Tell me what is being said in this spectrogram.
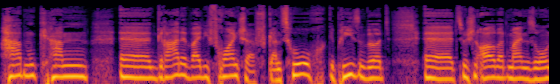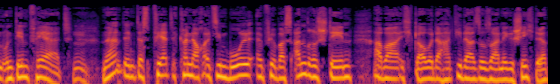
haben kann, äh, gerade weil die Freundschaft ganz hoch gepriesen wird äh, zwischen Albert, meinem Sohn, und dem Pferd. Hm. Ne? Denn das Pferd kann ja auch als Symbol äh, für was anderes stehen, aber ich glaube, da hat jeder so seine Geschichte.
